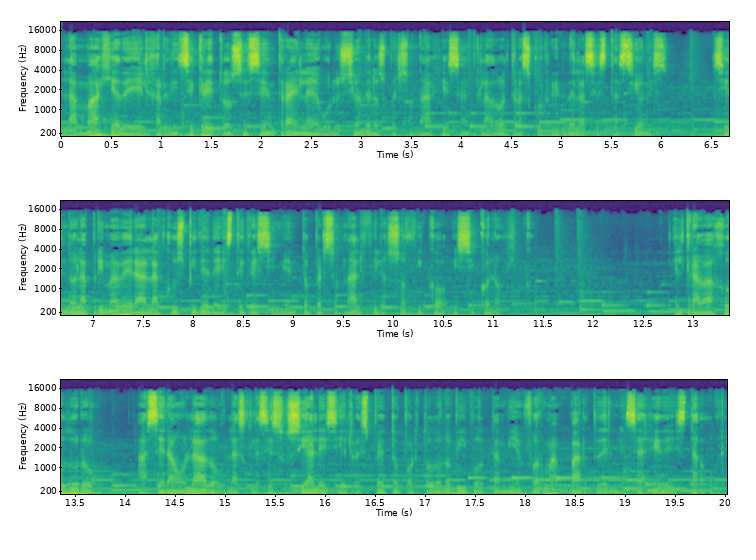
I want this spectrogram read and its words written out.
La magia de El Jardín Secreto se centra en la evolución de los personajes anclado al transcurrir de las estaciones, siendo la primavera la cúspide de este crecimiento personal, filosófico y psicológico. El trabajo duro, hacer a un lado las clases sociales y el respeto por todo lo vivo también forma parte del mensaje de esta obra.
